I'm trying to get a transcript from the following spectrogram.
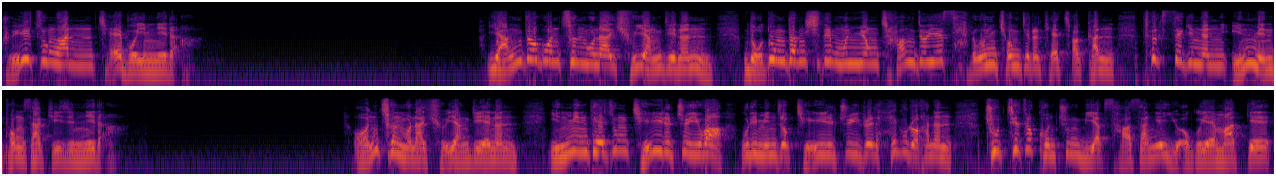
귀중한 제보입니다. 양덕 온천 문화 휴양지는 노동당 시대 문명 창조의 새로운 경지를 개척한 특색 있는 인민봉사 기지입니다. 온천문화 휴양지에는 인민대중 제일주의와 우리 민족 제일주의를 핵으로 하는 주체적 건축미학 사상의 요구에 맞게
